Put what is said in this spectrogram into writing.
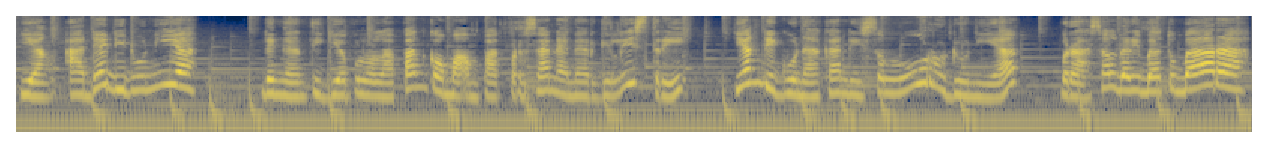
yang ada di dunia dengan 38,4% persen energi listrik yang digunakan di seluruh dunia berasal dari batu bara.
